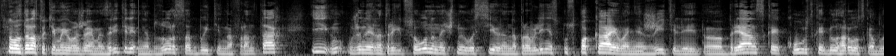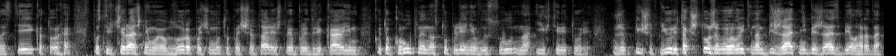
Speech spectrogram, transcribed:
Снова здравствуйте, мои уважаемые зрители. Обзор событий на фронтах. И ну, уже, наверное, традиционно начну его с северного направления, с успокаивания жителей э, Брянской, Курской, Белгородской областей, которые после вчерашнего обзора почему-то посчитали, что я предрекаю им какое-то крупное наступление ВСУ на их территории. Уже пишут, Юрий, так что же вы говорите, нам бежать, не бежать с Белгорода?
